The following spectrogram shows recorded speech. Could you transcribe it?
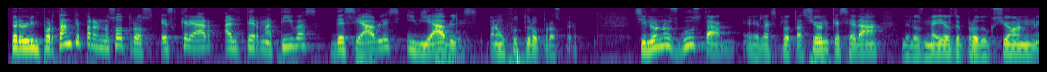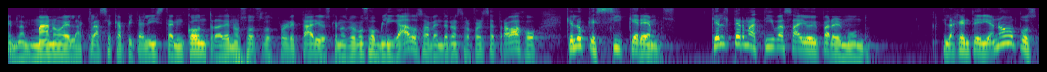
Pero lo importante para nosotros es crear alternativas deseables y viables para un futuro próspero. Si no nos gusta eh, la explotación que se da de los medios de producción en la mano de la clase capitalista en contra de nosotros los proletarios, que nos vemos obligados a vender nuestra fuerza de trabajo, ¿qué es lo que sí queremos? ¿Qué alternativas hay hoy para el mundo? Y la gente diría, no, pues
